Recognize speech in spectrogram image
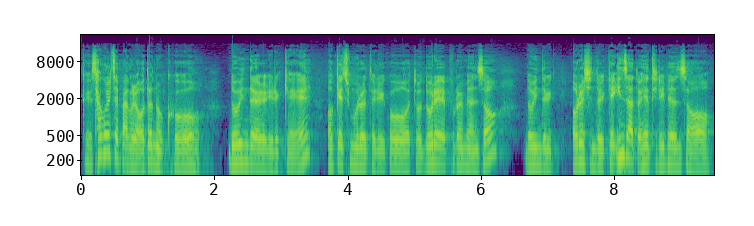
그 사골제 방을 얻어놓고 노인들 이렇게 어깨 주물어 드리고 또 노래 부르면서 노인들, 어르신들께 인사도 해드리면서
